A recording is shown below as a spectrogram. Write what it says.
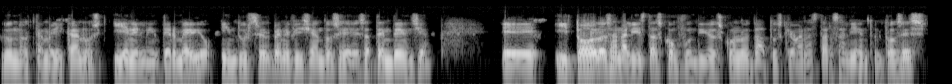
los norteamericanos y en el intermedio, industrias beneficiándose de esa tendencia. Eh, y todos los analistas confundidos con los datos que van a estar saliendo. Entonces,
